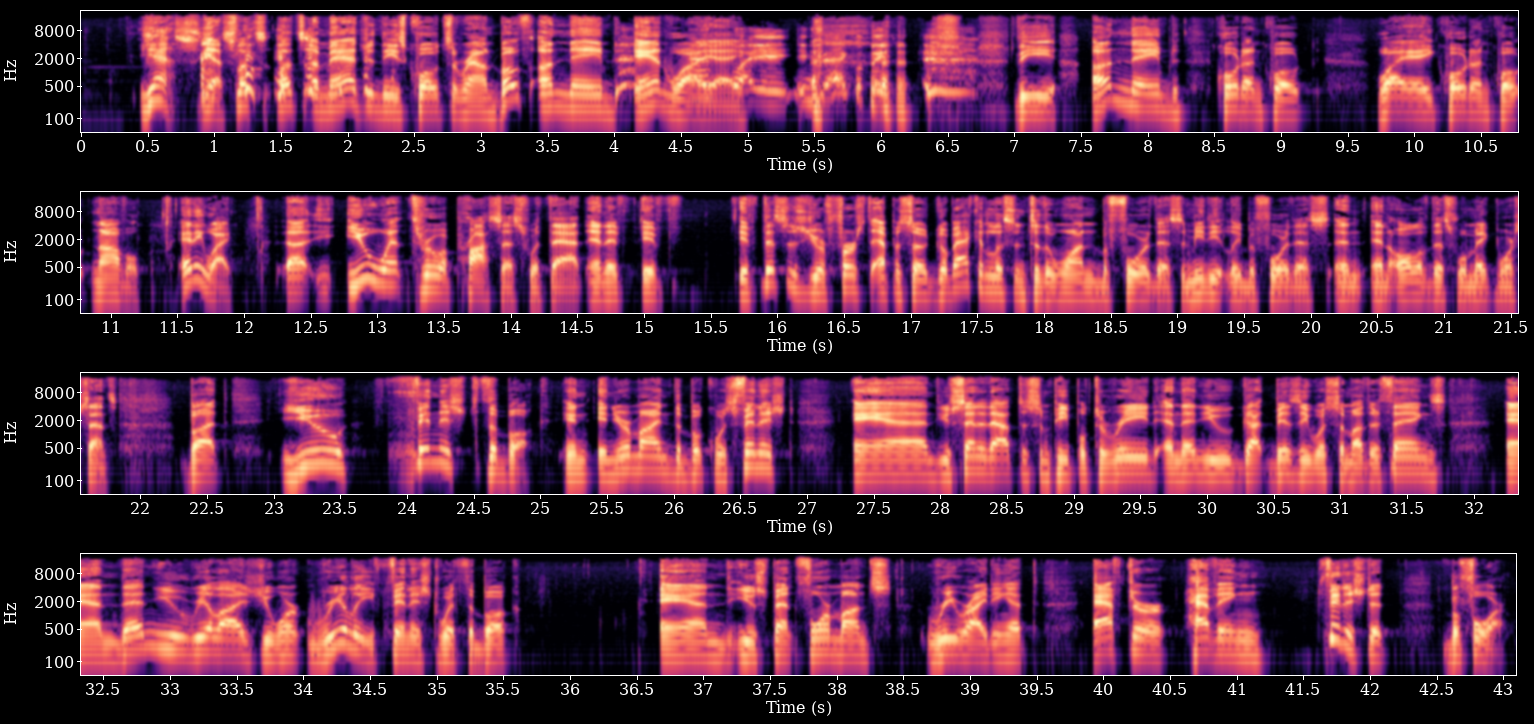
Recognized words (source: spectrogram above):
Yes, yes. Let's let's imagine these quotes around both unnamed and YA. And YA, exactly. the unnamed quote unquote YA quote unquote novel. Anyway, uh, you went through a process with that, and if if if this is your first episode, go back and listen to the one before this, immediately before this, and and all of this will make more sense. But you finished the book. In in your mind, the book was finished and you sent it out to some people to read, and then you got busy with some other things, and then you realized you weren't really finished with the book, and you spent four months rewriting it after having finished it before.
